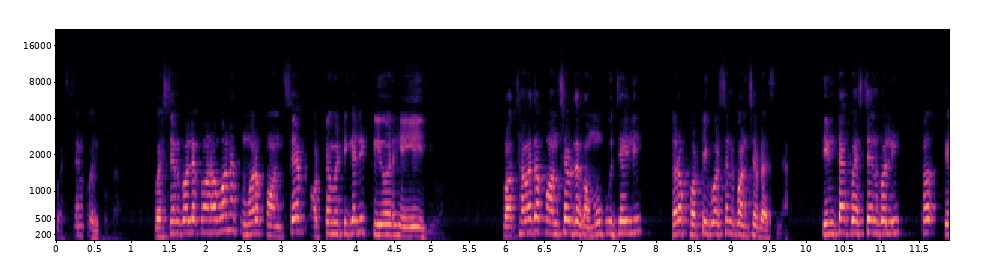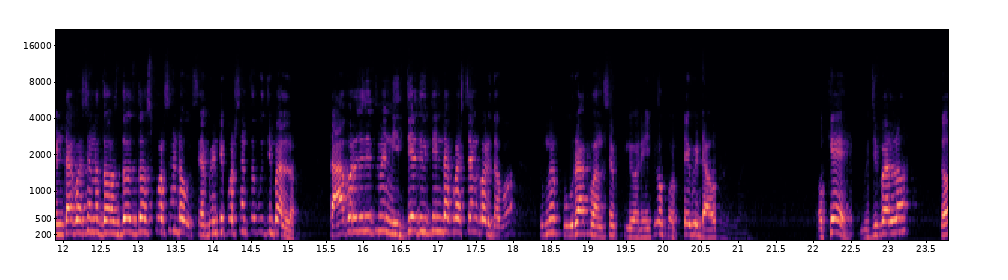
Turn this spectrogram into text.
କ୍ୱେଶ୍ଚେନ୍ କରି ପକାଅ କ୍ୱେଶ୍ଚେନ୍ କଲେ କ'ଣ ହେବ ନା ତୁମର କନସେପ୍ଟ ଅଟୋମେଟିକାଲି କ୍ଲିଅର ହେଇଯାଇଯିବ ପ୍ରଥମେ ତ କନସେପ୍ଟ ଦେଖ ମୁଁ ବୁଝେଇଲି ଧର ଫର୍ଟି ପରସେଣ୍ଟ କନସେପ୍ଟ ଆସିଲା ତିନିଟା କ୍ୱେଶ୍ଚେନ୍ କଲି ତ ତିନିଟା କ୍ୱେଶ୍ଚେନ୍ ଦଶ ଦଶ ଦଶ ପରସେଣ୍ଟ ହଉ ସେଭେଣ୍ଟି ପରସେଣ୍ଟ ତ ବୁଝିପାରିଲ ତାପରେ ଯଦି ତୁମେ ନିଜେ ଦୁଇ ତିନିଟା କ୍ୱେଶ୍ଚେନ୍ କରିଦେବ ତୁମେ ପୁରା କନସେପ୍ଟ କ୍ଲିଅର ହେଇଯିବ ଗୋଟେ ବି ଡାଉଟ୍ ରହିବ ଓକେ ବୁଝିପାରିଲ ତ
